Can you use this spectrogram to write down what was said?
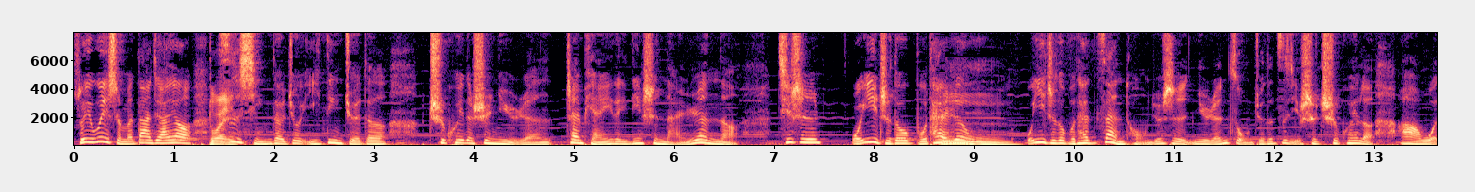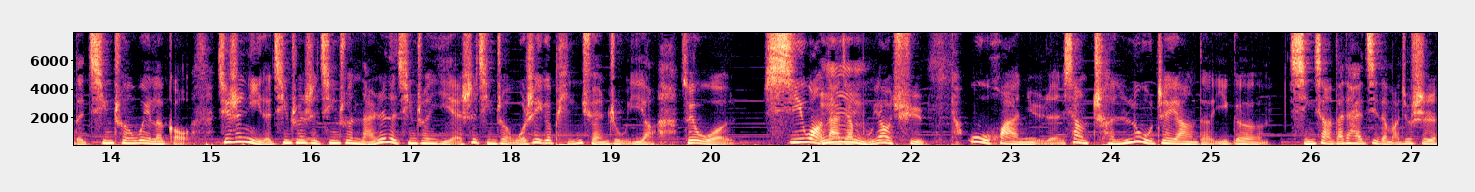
所以为什么大家要自行的就一定觉得吃亏的是女人，占便宜的一定是男人呢？其实。我一直都不太认，嗯我一直都不太赞同，就是女人总觉得自己是吃亏了啊，我的青春喂了狗。其实你的青春是青春，男人的青春也是青春。我是一个平权主义啊，所以我希望大家不要去物化女人。像陈露这样的一个形象，大家还记得吗？就是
